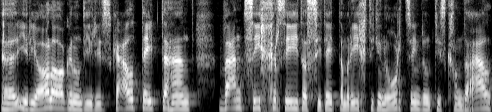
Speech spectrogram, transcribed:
die äh, ihre Anlagen und ihr Geld dort haben, wollen sicher sein, dass sie dort am richtigen Ort sind und die Skandal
